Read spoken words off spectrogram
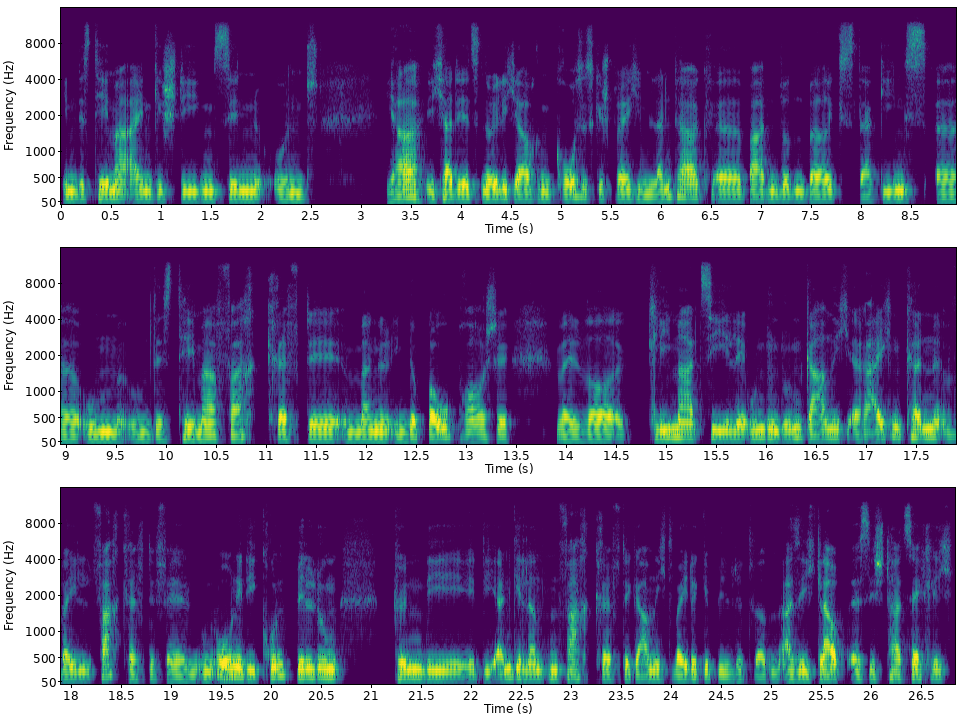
in das Thema eingestiegen sind und ja, ich hatte jetzt neulich auch ein großes Gespräch im Landtag äh, Baden-Württembergs. Da ging es äh, um, um das Thema Fachkräftemangel in der Baubranche, weil wir Klimaziele und und und gar nicht erreichen können, weil Fachkräfte fehlen. Und mhm. ohne die Grundbildung können die, die angelernten Fachkräfte gar nicht weitergebildet werden. Also ich glaube, es ist tatsächlich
